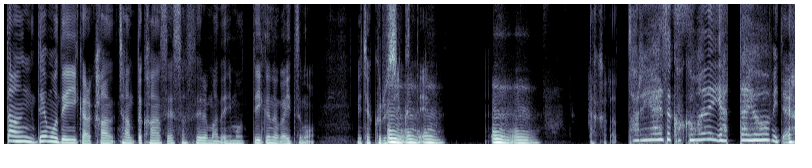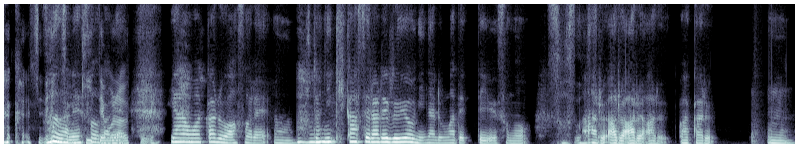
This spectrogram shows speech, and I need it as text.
旦デモでいいからかんちゃんと完成させるまでに持っていくのがいつもめちゃ苦しくて、うんうんうん。うんうんだからとりあえずここまでやったよみたいな感じでい聞いてもらうっていういやー、わかるわ、それ。うん。人に聞かせられるようになるまでっていう、その、そうそうそうあるあるあるある。わかる。うん。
